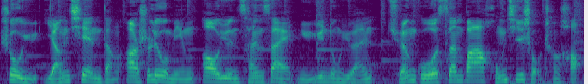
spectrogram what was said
授予杨倩等二十六名奥运参赛女运动员“全国三八红旗手”称号。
